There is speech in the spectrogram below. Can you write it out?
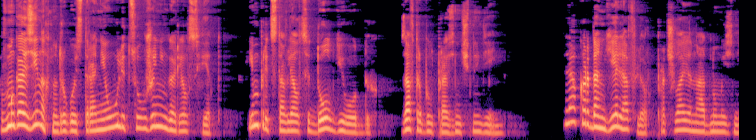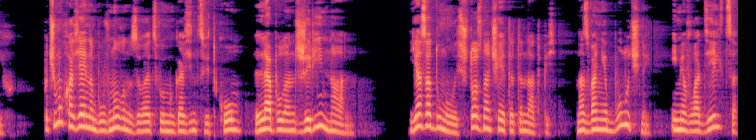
В магазинах на другой стороне улицы уже не горел свет. Им представлялся долгий отдых. Завтра был праздничный день. «Ля Карданье, ля Флёр», — прочла я на одном из них. Почему хозяин обувного называет свой магазин цветком «Ля Буланжери Нан»? Я задумалась, что означает эта надпись. Название булочной, имя владельца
